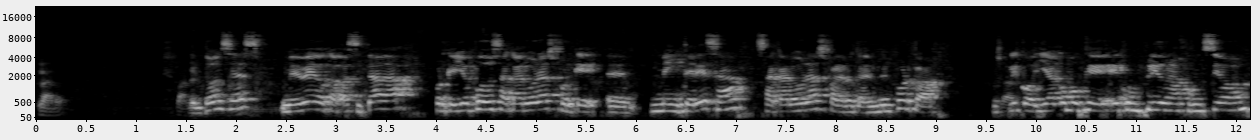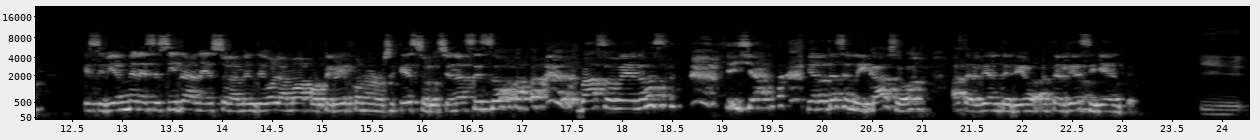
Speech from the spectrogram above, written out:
Claro. Entonces, me veo capacitada porque yo puedo sacar horas porque eh, me interesa sacar horas para lo que a mí me importa explico? Ya como que he cumplido una función que si bien me necesitan es solamente hola mamá por teléfono, no sé qué, solucionas eso más o menos y ya, ya no te hacen ni caso hasta el día anterior, hasta el día siguiente. ¿Y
